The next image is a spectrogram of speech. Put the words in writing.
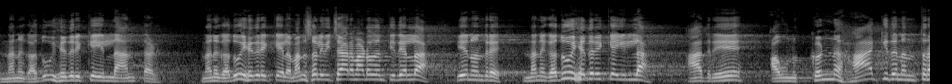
ನನಗದೂ ಹೆದರಿಕೆ ಇಲ್ಲ ಅಂತಾಳೆ. ನನಗದು ಹೆದರಿಕೆ ಇಲ್ಲ. ಮನಸ್ಸಲ್ಲಿ ವಿಚಾರ ಮಾಡೋದಂತಿದೆಯಲ್ಲ? ಏನು ಅಂದರೆ, ನನಗದೂ ಹೆದರಿಕೆ ಇಲ್ಲ. ಆದರೆ ಅವನು ಕಣ್ಣು ಹಾಕಿದ ನಂತರ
